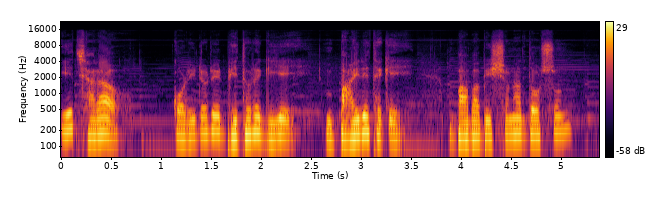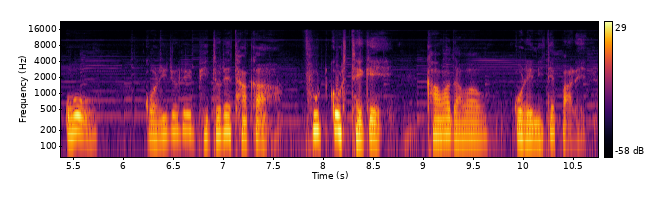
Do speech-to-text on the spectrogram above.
এছাড়াও করিডোরের ভিতরে গিয়ে বাইরে থেকে বাবা বিশ্বনাথ দর্শন ও করিডোরের ভিতরে থাকা ফুড কোর্ট থেকে খাওয়া দাওয়াও করে নিতে পারেন।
